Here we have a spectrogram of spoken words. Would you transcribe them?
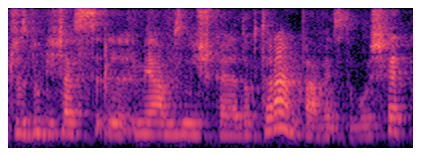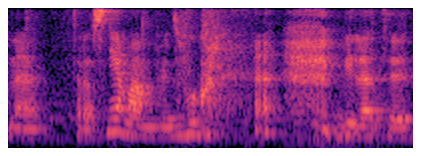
przez długi czas y, miałam zniżkę doktoranta, więc to było świetne. Teraz nie mam, więc w ogóle bilety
